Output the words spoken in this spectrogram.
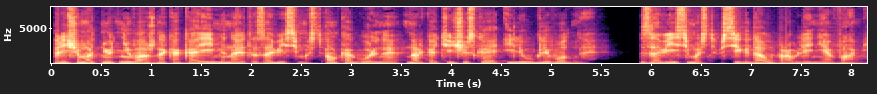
Причем отнюдь не важно, какая именно эта зависимость – алкогольная, наркотическая или углеводная. Зависимость всегда управление вами.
